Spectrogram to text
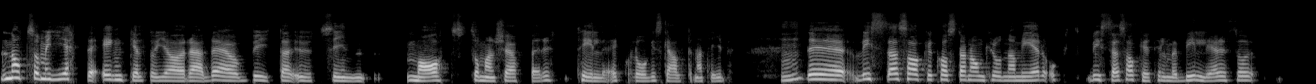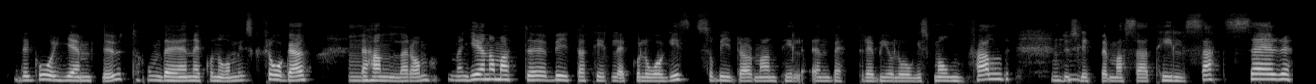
Något som är jätteenkelt att göra det är att byta ut sin mat som man köper till ekologiska alternativ. Mm. Det, vissa saker kostar någon krona mer och vissa saker är till och med billigare. Så det går jämnt ut om det är en ekonomisk fråga mm. det handlar om. Men genom att eh, byta till ekologiskt så bidrar man till en bättre biologisk mångfald. Mm. Du slipper massa tillsatser.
